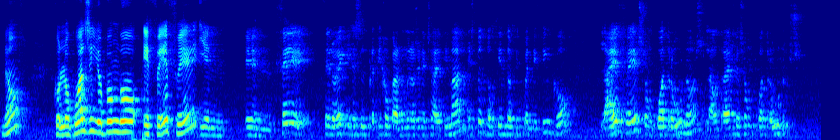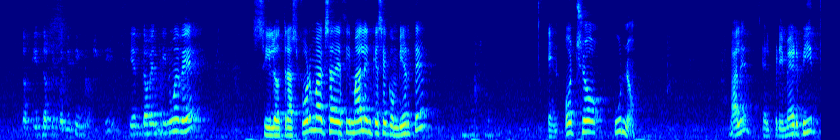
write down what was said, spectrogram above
¿No? Con lo cual, si yo pongo FF y en, en C0x es el prefijo para números en hexadecimal, esto es 255, la F son cuatro unos, la otra F son cuatro unos. 255. ¿sí? 129 si lo transformo a hexadecimal, ¿en qué se convierte? En 8, 1. ¿Vale? El primer bit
